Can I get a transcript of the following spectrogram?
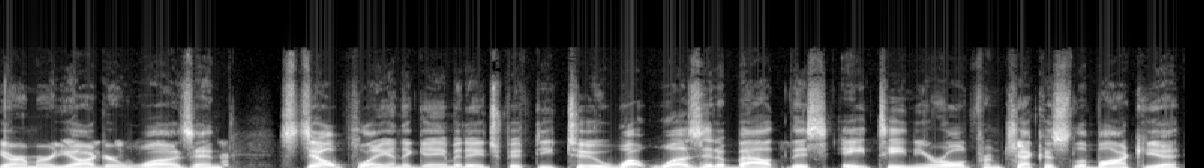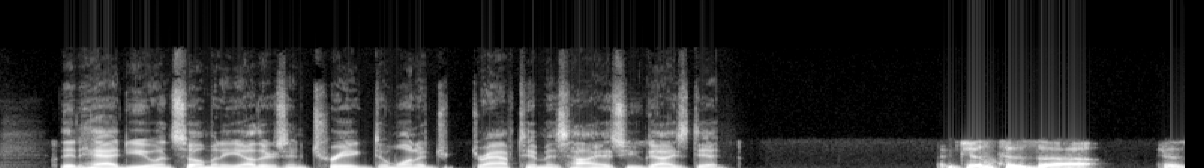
Jaromir Jagr was, and still playing the game at age 52. What was it about this 18-year-old from Czechoslovakia that had you and so many others intrigued to want to draft him as high as you guys did? Just his uh, his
